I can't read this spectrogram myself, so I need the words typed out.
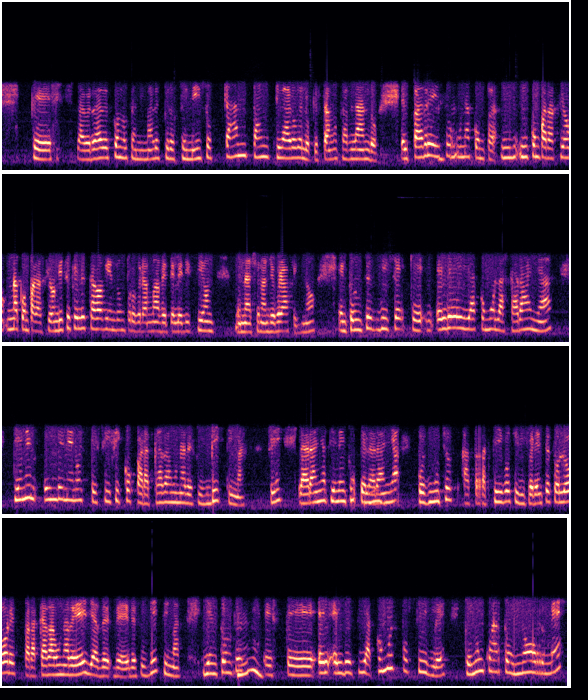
que la verdad es con los animales, pero se me hizo tan, tan claro de lo que estamos hablando. El padre hizo una, un, comparación, una comparación, dice que él estaba viendo un programa de televisión de National Geographic, ¿no? Entonces dice que él veía como las arañas tienen un veneno específico para cada una de sus víctimas. ¿Sí? La araña tiene en su telaraña pues muchos atractivos y diferentes olores para cada una de ellas, de, de, sus víctimas. Y entonces, mm. este, él, él decía, ¿cómo es posible que en un cuarto enorme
